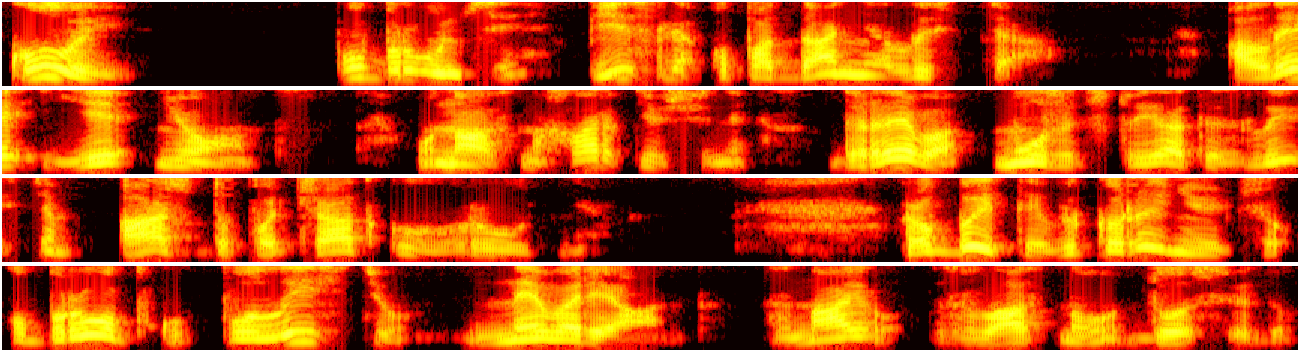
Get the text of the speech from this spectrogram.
Коли? По брунці після опадання листя. Але є нюанс. У нас на Харківщині дерева можуть стояти з листям аж до початку грудня. Робити викорінюючу обробку по листю не варіант. Знаю з власного досвіду.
